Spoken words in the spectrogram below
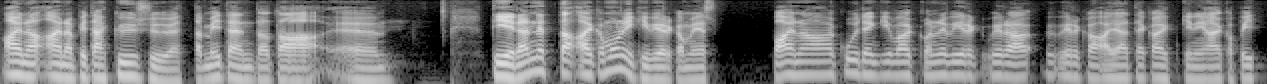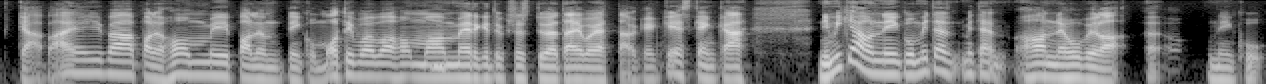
aina, aina pitää kysyä, että miten tota, ö, tiedän, että aika monikin virkamies painaa kuitenkin, vaikka on ne vir, vira, virka-ajat ja kaikki, niin aika pitkää päivää, paljon hommia, paljon niin kuin motivoivaa hommaa, mm. merkityksessä työtä ei voi jättää oikein keskenkään. Niin mikä on, niin kuin, miten, miten Hanne Huvila niin kuin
